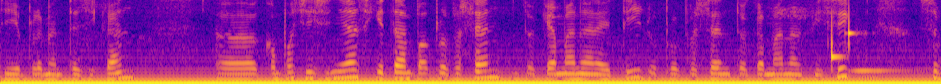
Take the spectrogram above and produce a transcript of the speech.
diimplementasikan. Uh, komposisinya sekitar 40% untuk keamanan IT 20% untuk keamanan fisik 10%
